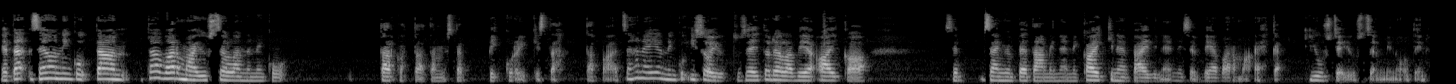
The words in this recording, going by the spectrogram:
Ja tä, se on, niinku, tää on, tää on varmaan just sellainen, niinku, tarkoittaa tämmöistä pikkuriikkistä tapaa. Et sehän ei ole niinku iso juttu, se ei todella vie aikaa se sängyn petaaminen, niin kaikkinen päivinen, niin se vie varmaan ehkä just ja just sen minuutin.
